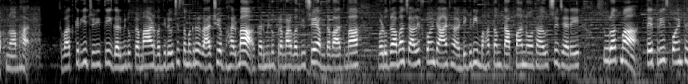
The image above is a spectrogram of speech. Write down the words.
આપનો આભાર. તો વાત કરીએ જે રીતે ગરમીનું પ્રમાણ વધી રહ્યું છે સમગ્ર રાજ્યભરમાં. ગરમીનું પ્રમાણ વધ્યું છે. અમદાવાદમાં વડોદરામાં ચાલીસ પોઈન્ટ આઠ ડિગ્રી મહત્તમ તાપમાન નોંધાયું છે, જ્યારે સુરતમાં તેત્રીસ પોઈન્ટ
